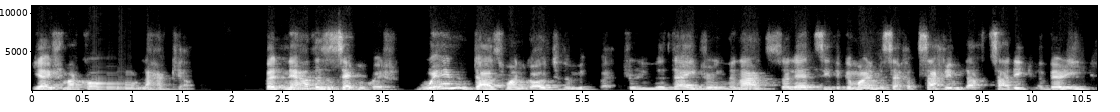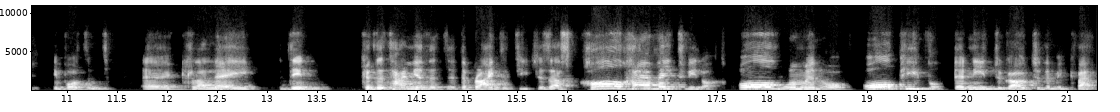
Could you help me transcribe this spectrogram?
yesh makom lahakel. But now there's a second question. When does one go to the mikveh? During the day, during the night? So let's see the Gemara in Masechet Psachim, Daf Tzadik, a very important uh, klalei din. Kedatanya, the, the Braita teaches us, Kol tvilot, all women or all people that need to go to the mikveh,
